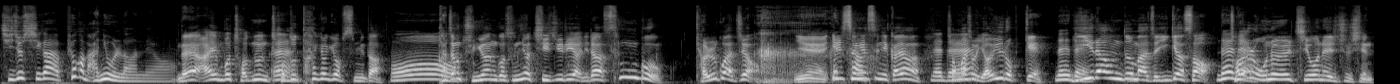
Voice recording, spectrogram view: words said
지조 씨가 표가 많이 올라왔네요. 네, 아니 뭐 저는 저도 네. 타격이 없습니다. 오. 가장 중요한 것은요 지지율이 아니라 승부. 결과죠. 예, 그렇죠. 그쵸? 1승 했으니까요. 네네. 정말 좀 여유롭게 네네. 2라운드마저 이겨서 네네. 저를 오늘 지원해 주신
